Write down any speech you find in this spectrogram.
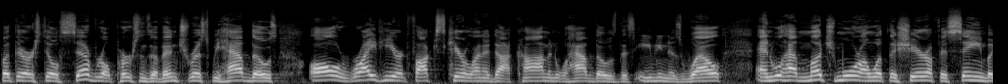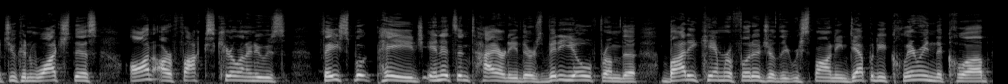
but there are still several persons of interest. We have those all right here at foxcarolina.com, and we'll have those this evening as well. And we'll have much more on what the sheriff is saying, but you can watch this on our Fox Carolina News Facebook page in its entirety. There's video from the body camera footage of the responding deputy clearing the club.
